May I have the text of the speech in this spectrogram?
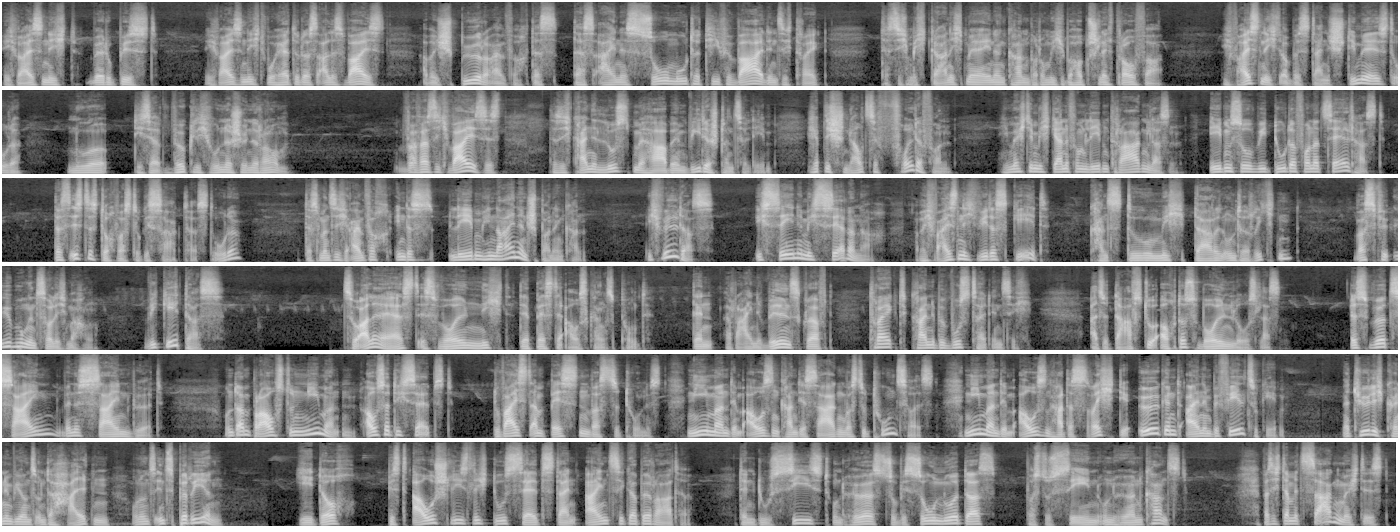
Ich weiß nicht, wer du bist. Ich weiß nicht, woher du das alles weißt, aber ich spüre einfach, dass das eine so mutative Wahrheit in sich trägt, dass ich mich gar nicht mehr erinnern kann, warum ich überhaupt schlecht drauf war. Ich weiß nicht, ob es deine Stimme ist oder nur dieser wirklich wunderschöne Raum. Was ich weiß, ist, dass ich keine Lust mehr habe, im Widerstand zu leben. Ich habe die Schnauze voll davon. Ich möchte mich gerne vom Leben tragen lassen, ebenso wie du davon erzählt hast. Das ist es doch, was du gesagt hast, oder? Dass man sich einfach in das Leben hinein entspannen kann. Ich will das. Ich sehne mich sehr danach. Aber ich weiß nicht, wie das geht. Kannst du mich darin unterrichten? Was für Übungen soll ich machen? Wie geht das? Zuallererst ist Wollen nicht der beste Ausgangspunkt, denn reine Willenskraft trägt keine Bewusstheit in sich. Also darfst du auch das Wollen loslassen. Es wird sein, wenn es sein wird. Und dann brauchst du niemanden, außer dich selbst. Du weißt am besten, was zu tun ist. Niemand im Außen kann dir sagen, was du tun sollst. Niemand im Außen hat das Recht, dir irgendeinen Befehl zu geben. Natürlich können wir uns unterhalten und uns inspirieren. Jedoch bist ausschließlich du selbst dein einziger Berater, denn du siehst und hörst sowieso nur das, was du sehen und hören kannst. Was ich damit sagen möchte ist,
